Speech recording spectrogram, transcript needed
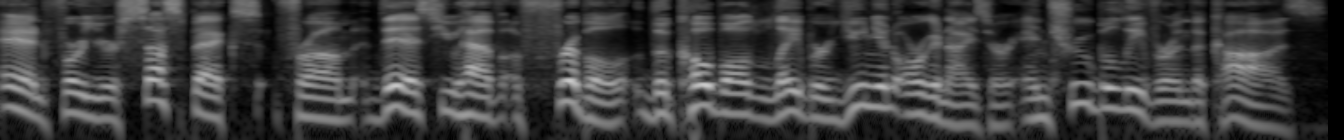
And for your suspects from this, you have Fribble, the Kobold labor union organizer and true believer in the cause.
